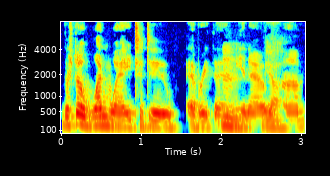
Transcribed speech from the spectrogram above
There's no one way to do everything. Mm, you know. Yeah. Um,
